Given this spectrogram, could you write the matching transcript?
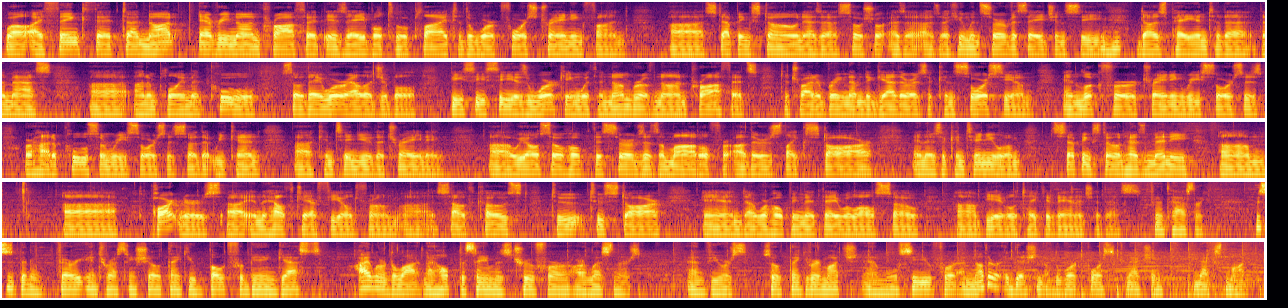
Well, I think that uh, not every nonprofit is able to apply to the Workforce Training Fund. Uh, Stepping Stone, as a social, as a, as a human service agency, does pay into the the mass uh, unemployment pool, so they were eligible. BCC is working with a number of nonprofits to try to bring them together as a consortium and look for training resources or how to pool some resources so that we can uh, continue the training. Uh, we also hope this serves as a model for others like STAR, and there's a continuum. Stepping Stone has many um, uh, partners uh, in the healthcare field from uh, South Coast to, to STAR, and uh, we're hoping that they will also uh, be able to take advantage of this. Fantastic. This has been a very interesting show. Thank you both for being guests. I learned a lot, and I hope the same is true for our listeners and viewers. So thank you very much, and we'll see you for another edition of the Workforce Connection next month.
